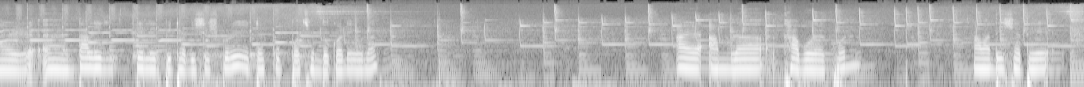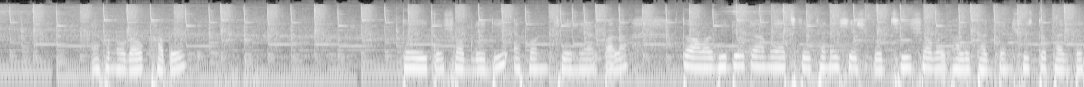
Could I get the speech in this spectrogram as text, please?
আর তালের তেলের পিঠা বিশেষ করে, এটা খুব পছন্দ করে ওরা। আর আমরা খাব এখন, আমাদের সাথে এখন ওরাও খাবে। তো এই তো সব রেডি এখন খেয়ে নেওয়ার পালা। তো আমার ভিডিওটা আমি আজকে এখানেই শেষ করছি। সবাই ভালো থাকবেন, সুস্থ থাকবেন,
